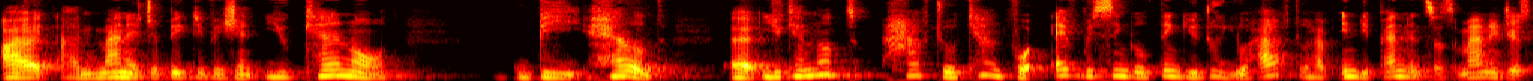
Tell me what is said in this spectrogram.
I, I manage a big division. You cannot be held uh, you cannot have to account for every single thing you do. You have to have independence as managers,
